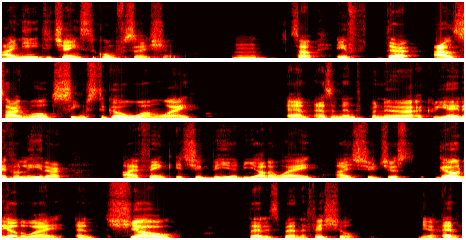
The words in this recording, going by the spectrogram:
i need to change the conversation Mm. so if the outside world seems to go one way and as an entrepreneur a creative a leader i think it should be the other way i should just go the other way and show that it's beneficial Yeah. and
